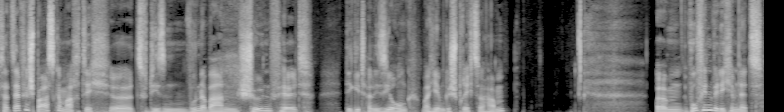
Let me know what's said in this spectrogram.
es hat sehr viel Spaß gemacht, dich äh, zu diesem wunderbaren, schönen Feld Digitalisierung mal hier im Gespräch zu haben. Ähm, wo finden wir dich im Netz?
